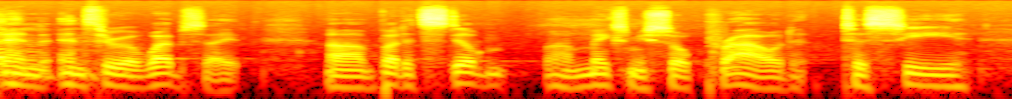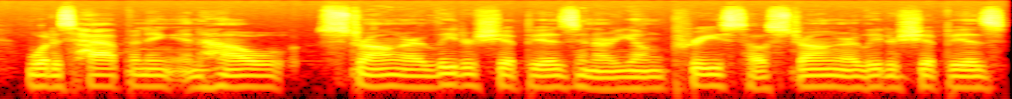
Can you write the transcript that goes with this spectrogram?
and and through a website. Uh, but it still uh, makes me so proud to see what is happening and how strong our leadership is in our young priest, how strong our leadership is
